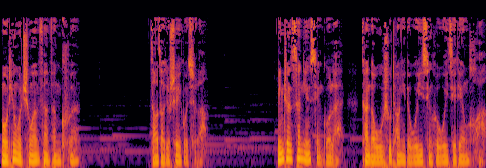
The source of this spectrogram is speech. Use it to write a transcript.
某天我吃完饭犯困，早早就睡过去了。凌晨三点醒过来，看到无数条你的微信和未接电话，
